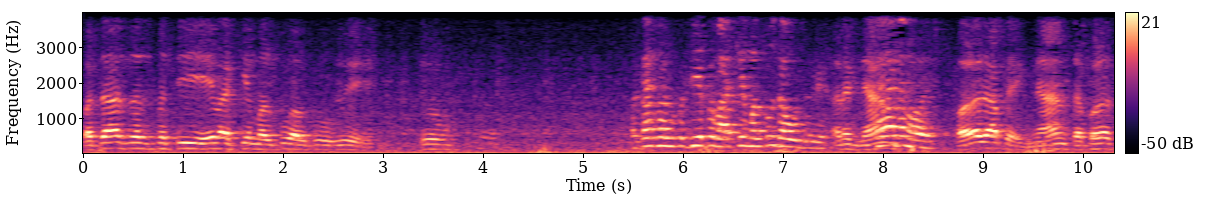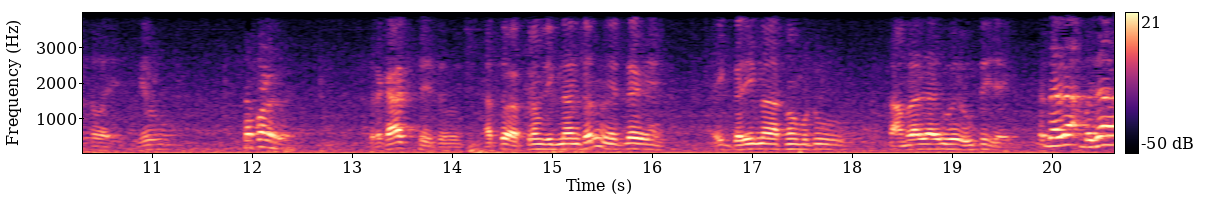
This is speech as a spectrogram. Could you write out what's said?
પચાસ વર્ષ પછી એ વાક્ય મળતું આવતું જોઈએ. પચાસ વર્ષ પછી એ વાક્ય મળતું જ આવવું જોઈએ. અને જ્ઞાન ફળ જ આપે. જ્ઞાન સફળ જ હોય. એવું સફળ હોય. પ્રકાશ છે તો આ તો અક્રમ વિજ્ઞાન કરું ને એટલે એક ગરીબના હાથમાં મોટું સામ્રાજ્ય આવ્યું હોય એવું થઈ જાય. દાદા બધા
